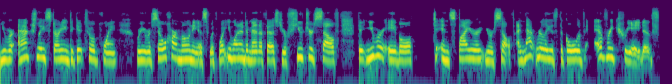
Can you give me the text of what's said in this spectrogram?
you were actually starting to get to a point where you were so harmonious with what you wanted to manifest, your future self, that you were able to inspire yourself. And that really is the goal of every creative.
